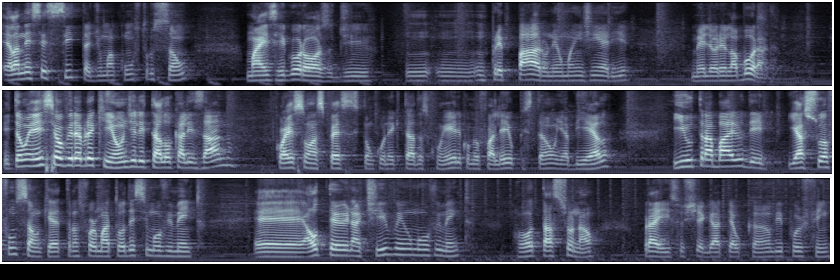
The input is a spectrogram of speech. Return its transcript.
ela necessita de uma construção mais rigorosa, de um, um, um preparo, né? uma engenharia melhor elaborada. Então esse é o virabrequim, onde ele está localizado, quais são as peças que estão conectadas com ele, como eu falei, o pistão e a biela, e o trabalho dele e a sua função, que é transformar todo esse movimento é, alternativo em um movimento rotacional, para isso chegar até o câmbio e por fim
